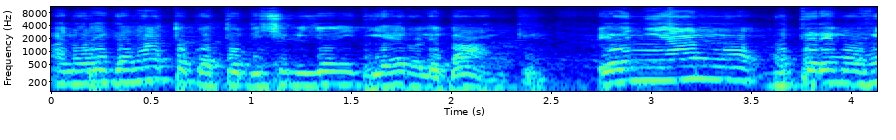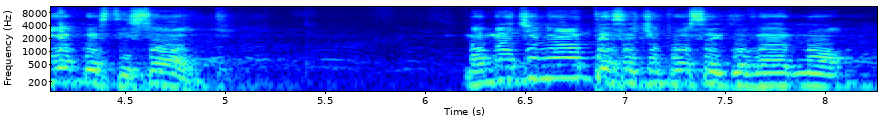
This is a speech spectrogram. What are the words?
Hanno regalato 14 milioni di euro alle banche e ogni anno butteremo via questi soldi. Ma immaginate se ci fosse il governo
